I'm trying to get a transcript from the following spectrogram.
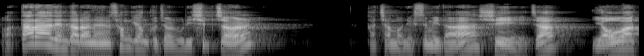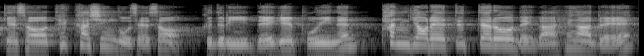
어, 따라야 된다라는 성경 구절 우리 10절 같이 한번 읽습니다. 시작. 여호와께서 택하신 곳에서 그들이 내게 보이는 판결의 뜻대로 내가 행하되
